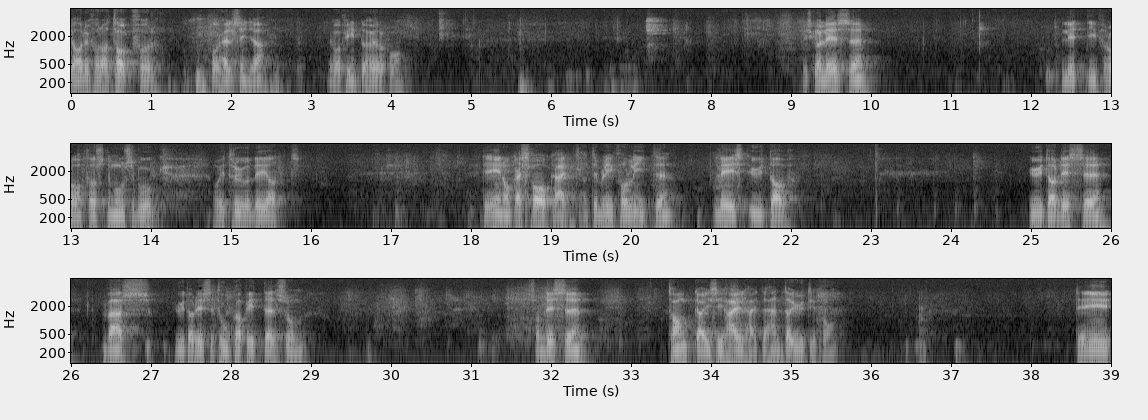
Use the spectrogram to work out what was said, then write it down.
Ja, du får ha takk for, for helsinga. Det var fint å høre på. Vi skal lese litt ifra Første Mosebok, og jeg tror det at det er nok ei svakhet at det blir for lite lest ut av ut av disse vers, ut av disse to kapittel som som disse tanker i sin helhet er henta ut ifra. Det er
